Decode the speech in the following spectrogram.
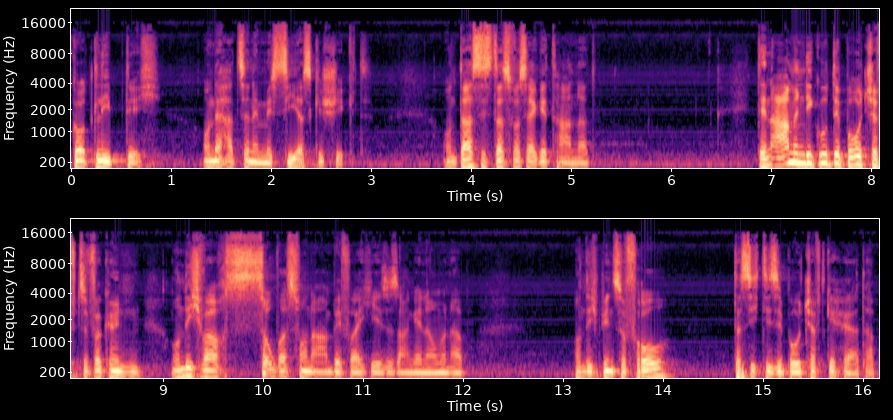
Gott liebt dich. Und er hat seinen Messias geschickt. Und das ist das, was er getan hat. Den Armen die gute Botschaft zu verkünden. Und ich war auch sowas von arm, bevor ich Jesus angenommen habe. Und ich bin so froh, dass ich diese Botschaft gehört habe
